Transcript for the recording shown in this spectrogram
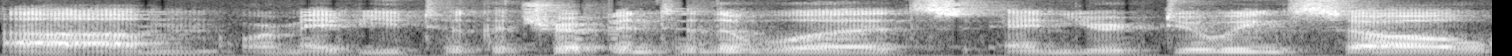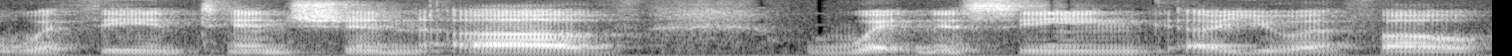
um, or maybe you took a trip into the woods, and you're doing so with the intention of witnessing a UFO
